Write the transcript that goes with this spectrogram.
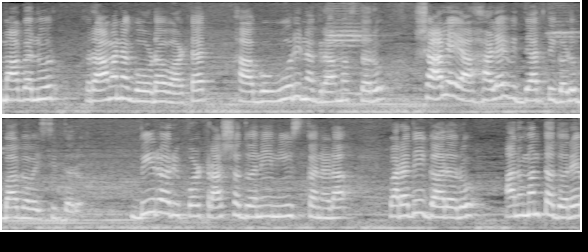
ಮಾಗನೂರ್, ರಾಮನಗೌಡ ವಾಟರ್ ಹಾಗೂ ಊರಿನ ಗ್ರಾಮಸ್ಥರು ಶಾಲೆಯ ಹಳೆ ವಿದ್ಯಾರ್ಥಿಗಳು ಭಾಗವಹಿಸಿದ್ದರು. Bureau report, Rashtradhwani, news Kannada ವರದಿಗಾರರು ಹನುಮಂತ ದೊರೆ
